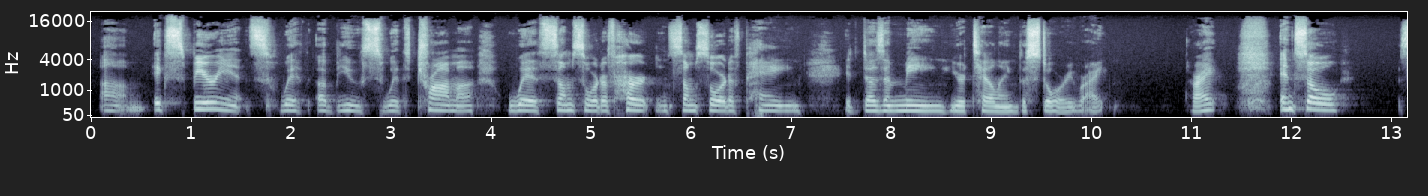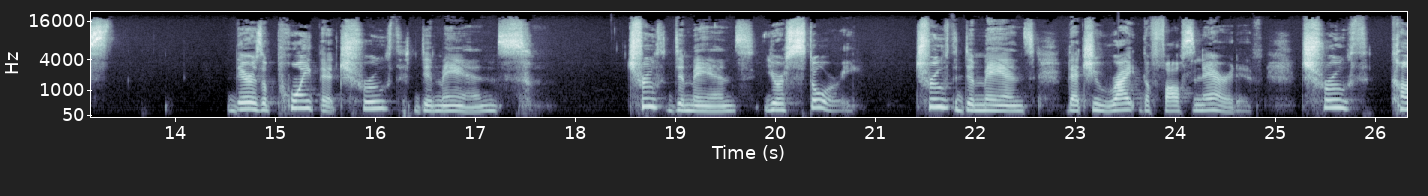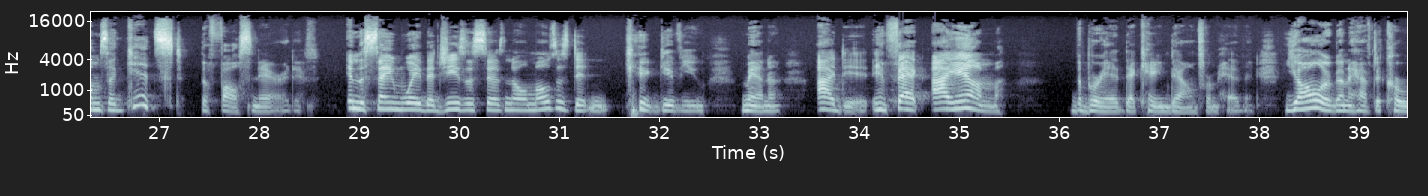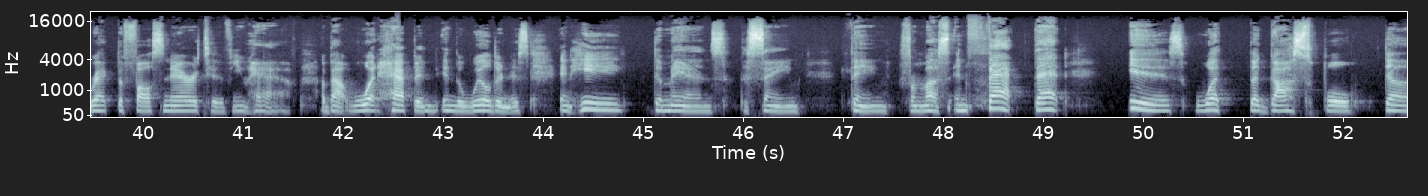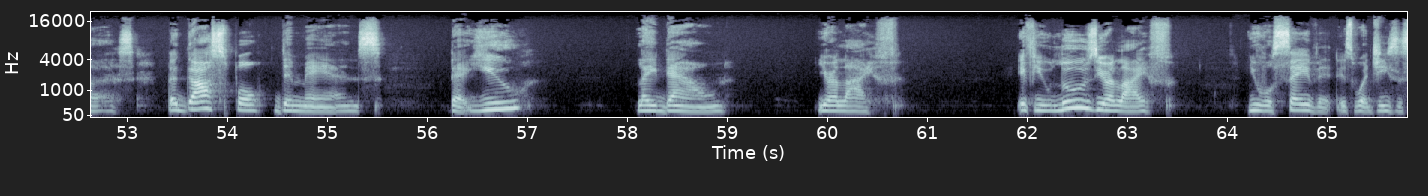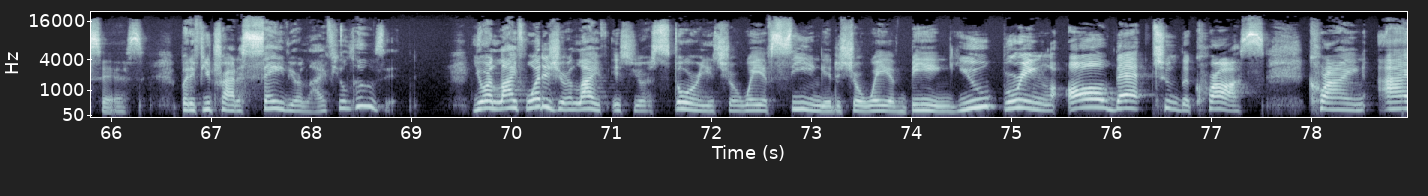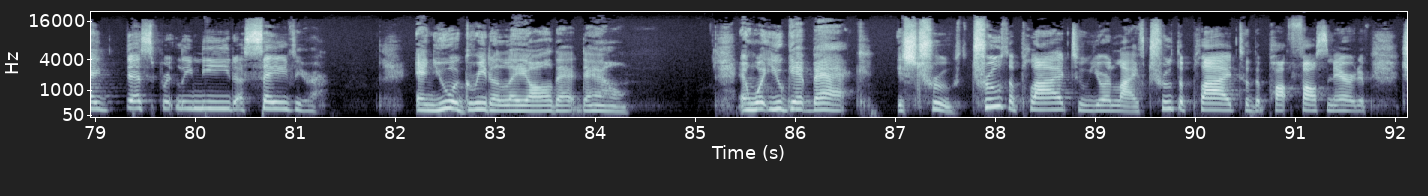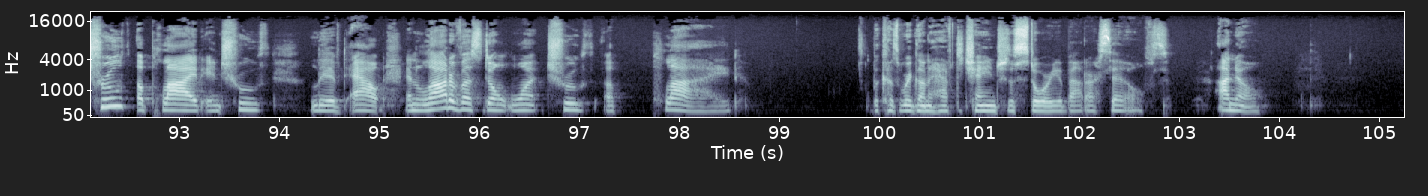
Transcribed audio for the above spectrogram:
um, experience with abuse, with trauma, with some sort of hurt and some sort of pain. It doesn't mean you're telling the story right. Right? And so there's a point that truth demands. Truth demands your story. Truth demands that you write the false narrative. Truth comes against the false narrative. In the same way that Jesus says, No, Moses didn't give you manna. I did. In fact, I am the bread that came down from heaven. Y'all are going to have to correct the false narrative you have about what happened in the wilderness. And he demands the same thing from us. In fact, that is what the gospel does. The gospel demands that you lay down your life. If you lose your life, you will save it, is what Jesus says. But if you try to save your life, you'll lose it. Your life, what is your life? It's your story. It's your way of seeing it. It's your way of being. You bring all that to the cross, crying, I desperately need a savior. And you agree to lay all that down. And what you get back is truth. Truth applied to your life, truth applied to the false narrative, truth applied and truth lived out. And a lot of us don't want truth applied because we're going to have to change the story about ourselves. I know.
